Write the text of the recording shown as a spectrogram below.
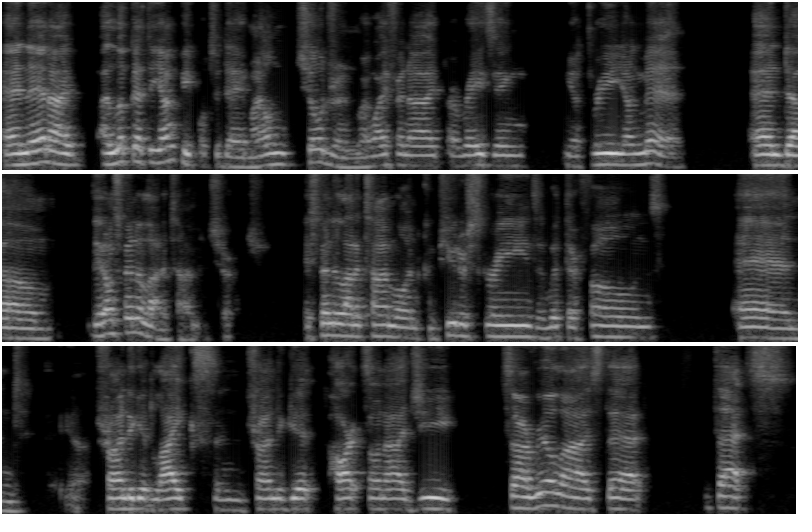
And then I, I looked at the young people today, my own children. My wife and I are raising, you know, three young men, and um, they don't spend a lot of time in church they spend a lot of time on computer screens and with their phones and you know, trying to get likes and trying to get hearts on IG. So I realized that that's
